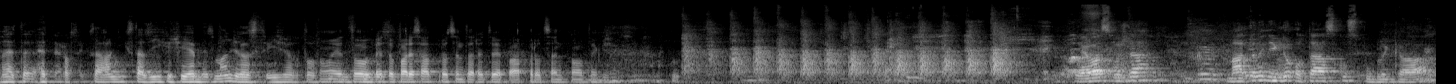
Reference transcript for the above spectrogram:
v hete- heterosexuálních stazích, žije bez manželství, že? To, No, je to, je to 50%, tady to je pár procent, no, takže... Já vás možná... Máte-li někdo otázku z publika?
